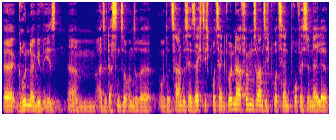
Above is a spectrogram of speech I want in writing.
äh, Gründer gewesen. Mhm. Ähm, also das sind so unsere, unsere Zahlen bisher. 60 Prozent Gründer, 25 Prozent professionelle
